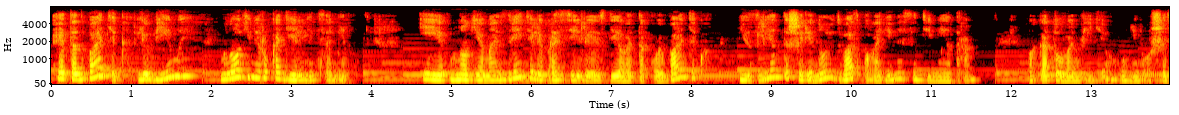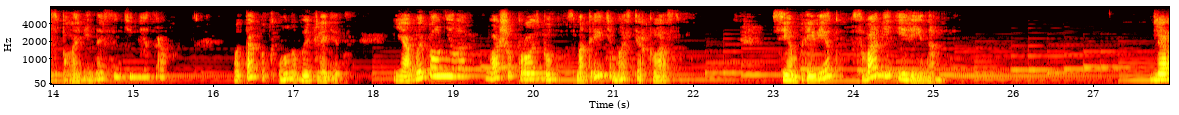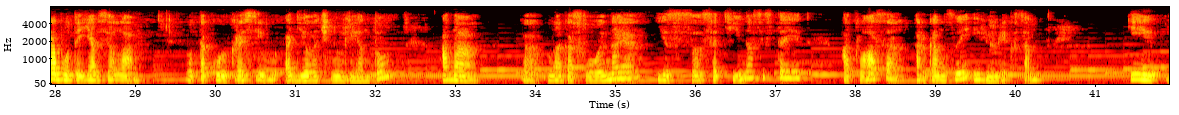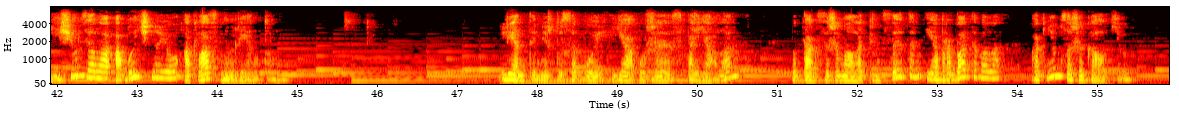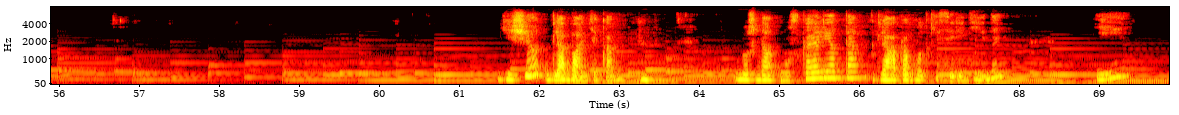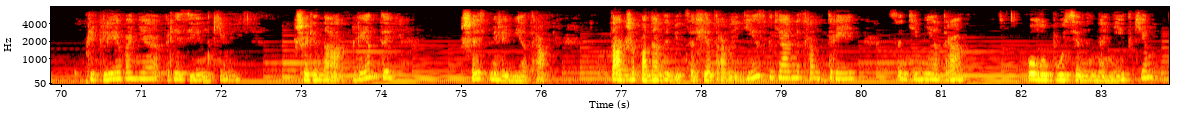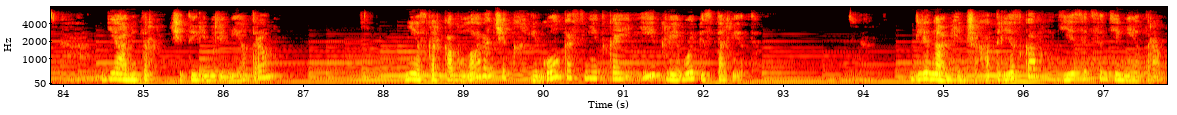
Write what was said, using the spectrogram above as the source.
Этот бантик любимый многими рукодельницами. И многие мои зрители просили сделать такой бантик из ленты шириной 2,5 сантиметра. В готовом виде у него 6,5 сантиметров. Вот так вот он выглядит. Я выполнила вашу просьбу. Смотрите мастер-класс. Всем привет! С вами Ирина. Для работы я взяла вот такую красивую отделочную ленту. Она э, многослойная, из сатина состоит, атласа, органзы и люрекса. И еще взяла обычную атласную ленту. Ленты между собой я уже спаяла. Вот так зажимала пинцетом и обрабатывала огнем зажигалки. Еще для бантика нужна узкая лента для обработки середины и приклеивания резинки. Ширина ленты 6 мм. Также понадобится фетровый диск диаметром 3 см, полубусины на нитке, диаметр 4 мм, несколько булавочек, иголка с ниткой и клеевой пистолет. Длина меньших отрезков 10 сантиметров.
